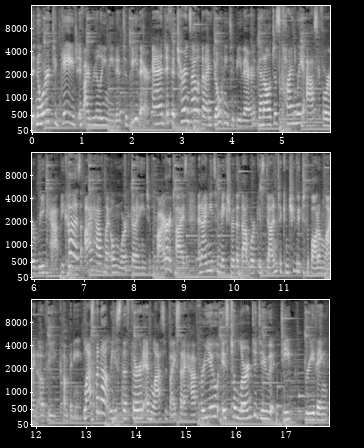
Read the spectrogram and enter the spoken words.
in order to gauge if I really needed to be there. And if it turns out that I don't need to be there, then I'll just kindly ask for a recap because I have my own work that I need to prioritize and I need to make sure that that work is done to contribute to the bottom line of the company. Last but not least, the third and last advice that I have for you is to learn to do deep breathing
